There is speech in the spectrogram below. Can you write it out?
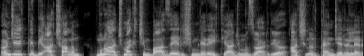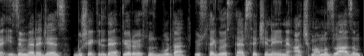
Öncelikle bir açalım. Bunu açmak için bazı erişimlere ihtiyacımız var diyor. Açılır pencerelere izin vereceğiz. Bu şekilde görüyorsunuz. Burada üste göster seçeneğini açmamız lazım.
